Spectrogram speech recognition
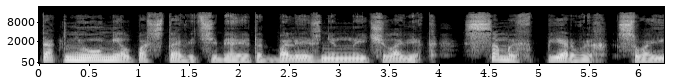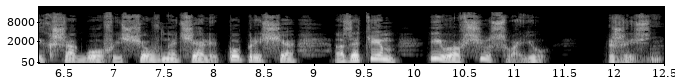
так не умел поставить себя этот болезненный человек с самых первых своих шагов еще в начале поприща, а затем и во всю свою жизнь.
